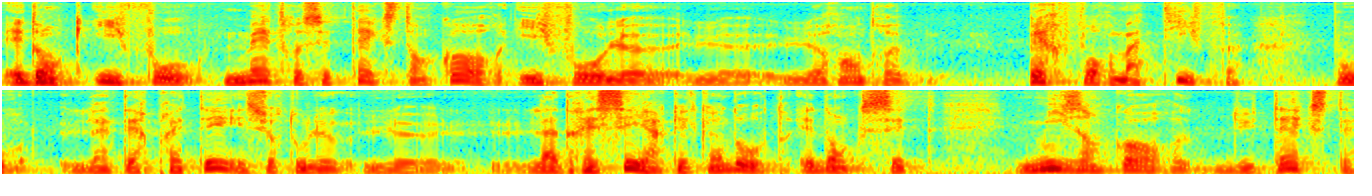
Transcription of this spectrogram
Et donc, il faut mettre ce texte encore, il faut le, le, rendre performatif pour l'interpréter et surtout l'adresser à quelqu'un d'autre. Et donc, cette mise en corps du texte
